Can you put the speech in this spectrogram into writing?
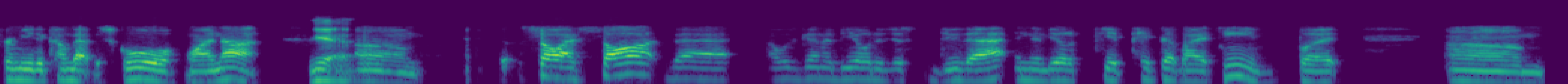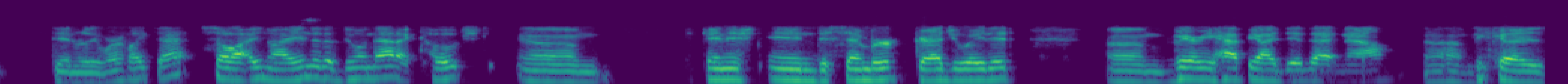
for me to come back to school, why not? Yeah. Um, so I thought that I was going to be able to just do that and then be able to get picked up by a team, but um, didn't really work like that. So I, you know, I ended up doing that. I coached, um, finished in December, graduated. Um, very happy I did that now uh, because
